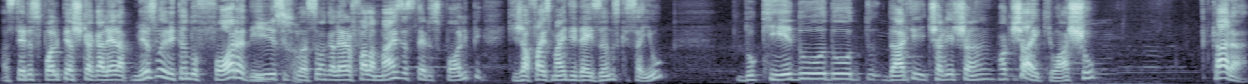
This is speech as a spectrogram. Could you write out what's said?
Asterios Polyp, acho que a galera, mesmo ele estando fora de Isso. circulação, a galera fala mais de Asterios Polyp, que já faz mais de 10 anos que saiu do que do, do, do da arte de Charlie Chan Rockshai, que eu acho. Cara,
